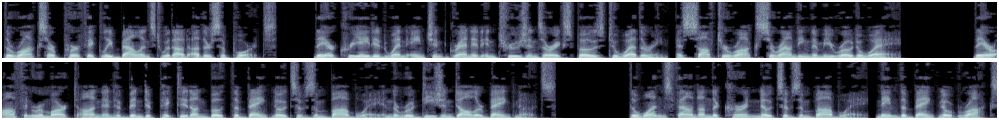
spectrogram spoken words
The rocks are perfectly balanced without other supports. They are created when ancient granite intrusions are exposed to weathering, as softer rocks surrounding them erode away. They are often remarked on and have been depicted on both the banknotes of Zimbabwe and the Rhodesian dollar banknotes. The ones found on the current notes of Zimbabwe, named the Banknote Rocks,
